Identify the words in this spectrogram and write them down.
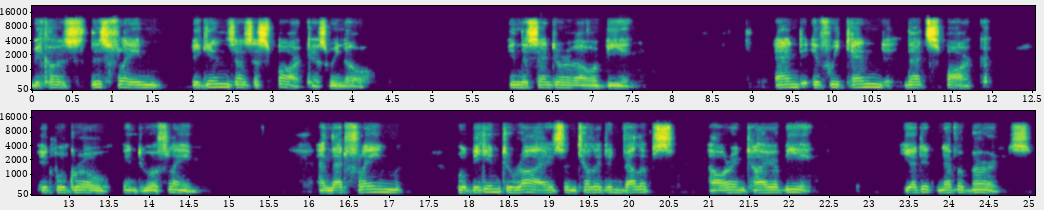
Because this flame begins as a spark, as we know in the center of our being. And if we tend that spark, it will grow into a flame. And that flame will begin to rise until it envelops our entire being. Yet it never burns.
